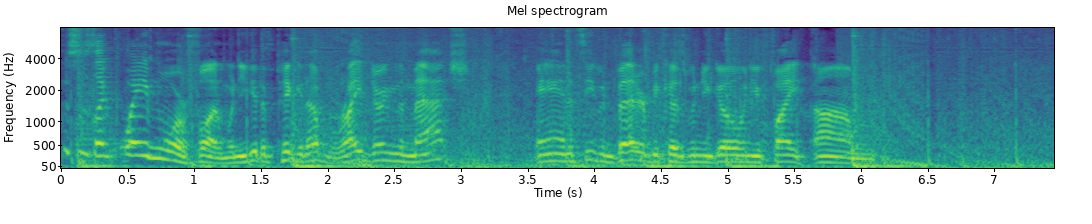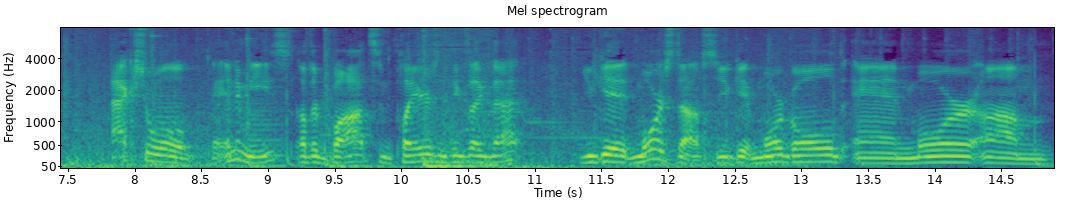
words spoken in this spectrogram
This is like way more fun when you get to pick it up right during the match. And it's even better because when you go and you fight um, actual enemies, other bots and players and things like that, you get more stuff. So you get more gold and more um,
